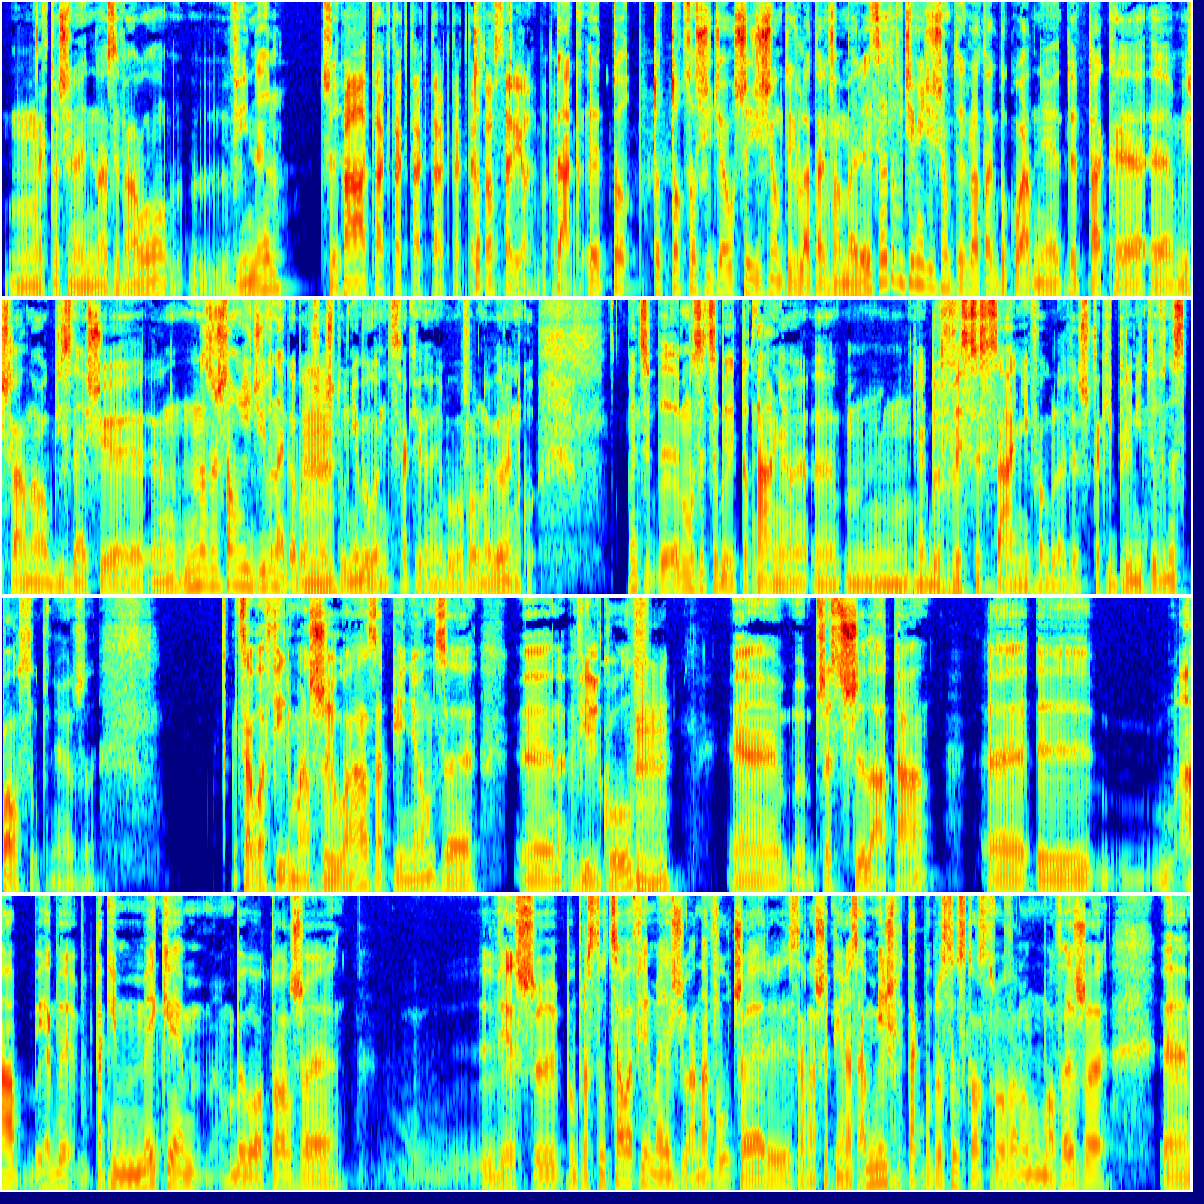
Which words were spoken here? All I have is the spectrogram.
Mm, Jak to się nazywało? Winyl? Czy... A, tak, tak, tak, tak, tak, tak. To- To, serial chyba. Tak. Tak, e, to, to, to co się działo w 60 latach w Ameryce, to w 90 latach dokładnie tak e, e, myślano o biznesie. No zresztą nic dziwnego, bo przecież tu nie było nic takiego, nie było wolnego rynku. Więc e, muzycy byli totalnie e, mm, jakby wysysani w ogóle, wiesz, w taki prymitywny sposób, nie? że cała firma żyła za pieniądze e, wilków Mhm. przez trzy lata. Y, a jakby takim mykiem było to, że wiesz, y, po prostu cała firma jeździła na vouchery za nasze pieniądze, a mieliśmy tak po prostu skonstruowaną umowę, że e,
